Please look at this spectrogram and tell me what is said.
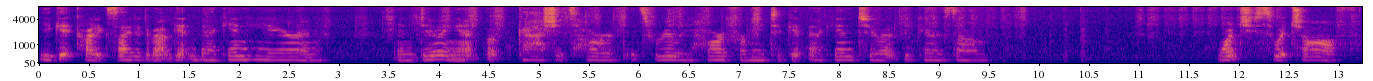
you get quite excited about getting back in here and and doing it, but gosh, it's hard. It's really hard for me to get back into it because um, once you switch off,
